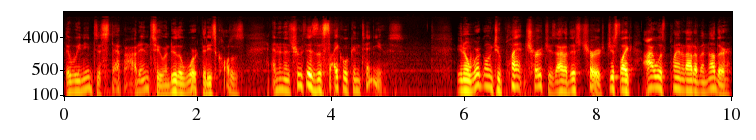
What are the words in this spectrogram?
that we need to step out into and do the work that He's called us. And then the truth is, the cycle continues. You know, we're going to plant churches out of this church, just like I was planted out of another.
